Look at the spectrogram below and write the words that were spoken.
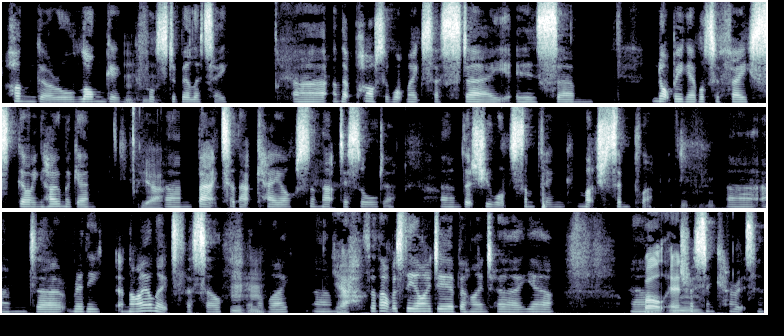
hunger or longing Mm-hmm. for stability, uh, and that part of what makes her stay is um, not being able to face going home again, yeah, um, back to that chaos and that disorder. Um, that she wants something much simpler, uh, and uh, really annihilates herself in a way. Um, Yeah. So that was the idea behind her. Yeah. Um, Well, interesting character.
